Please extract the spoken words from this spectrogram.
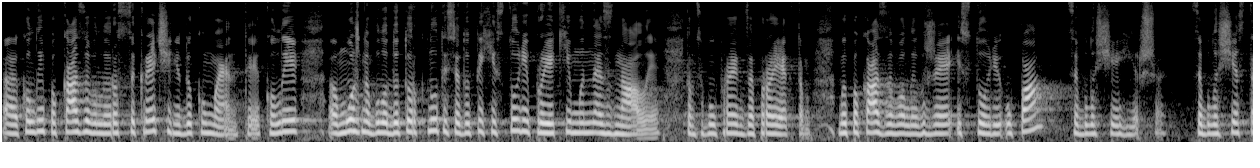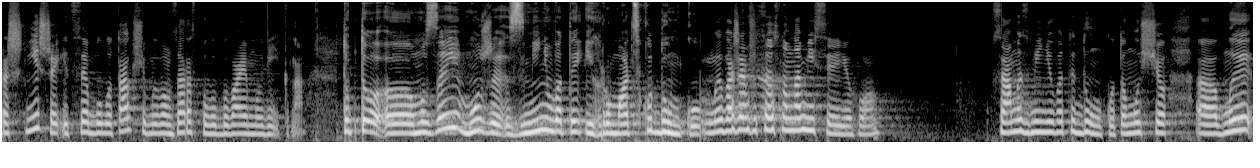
е, коли показували розсекречені документи, коли е, можна було доторкнутися до тих історій, про які ми не знали. Там це був проєкт за проєктом. Ми показували вже історію УПА. Це було ще гірше. Це було ще страшніше, і це було так, що ми вам зараз повибиваємо вікна. Тобто е, музей може змінювати і громадську думку. Ми вважаємо, що це основна місія його. Саме змінювати думку, тому що е, ми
